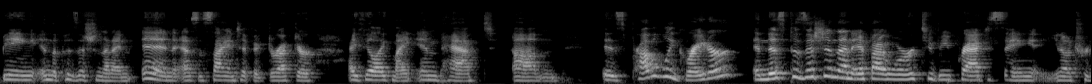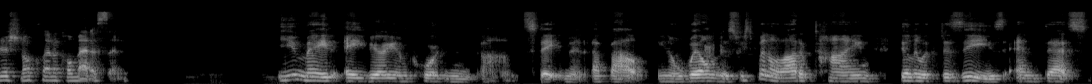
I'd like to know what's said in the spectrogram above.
being in the position that I'm in as a scientific director, I feel like my impact um, is probably greater in this position than if I were to be practicing, you know, traditional clinical medicine. You made a very important um, statement about, you know, wellness. We spend a lot of time dealing with disease, and that's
